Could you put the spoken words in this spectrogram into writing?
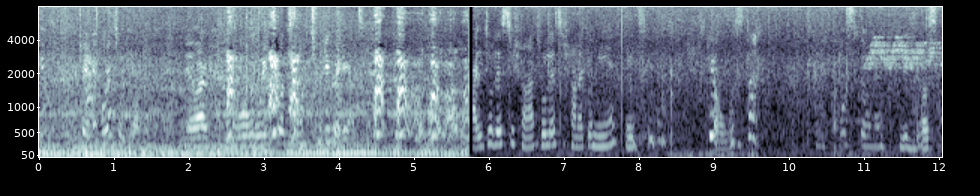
থেকে ট্রেনে করে চলে যাব। এবার ও ওয়েট করছে ছুটি হয়ে গেছে। বাড়ি চলে এসছে সোনা চলে এসছে সোনাকে নিয়ে এই কি অবস্থা? বিধ্বস্ত।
